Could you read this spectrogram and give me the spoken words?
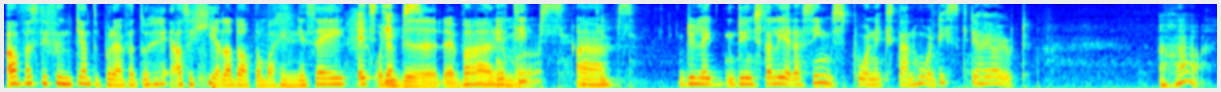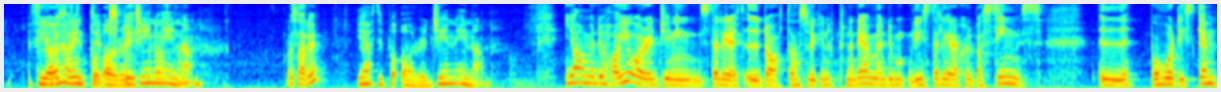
Ja fast det funkar inte på den för att då, alltså hela datorn bara hänger sig Ett och den tips. blir eh, varm. Ett och- tips. Ja. Ett tips. Du, lägg, du installerar Sims på en extern hårddisk. Det har jag gjort. Aha. För jag har haft det på på Origin datorn. innan. Vad sa du? Jag har haft det på Origin innan. Ja, men du har ju Origin installerat i datorn så du kan öppna det, men du, installerar själva Sims i, på hårddisken.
